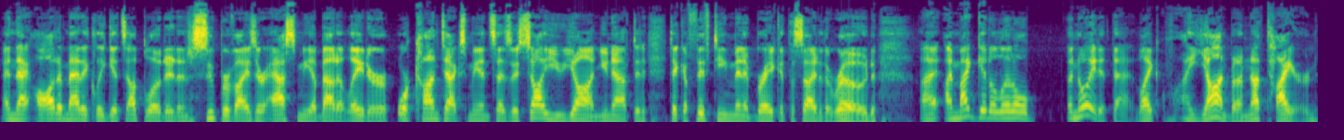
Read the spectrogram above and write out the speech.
and that automatically gets uploaded, and a supervisor asks me about it later or contacts me and says, I saw you yawn. You now have to take a 15 minute break at the side of the road. I, I might get a little annoyed at that. Like I yawned, but I'm not tired.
